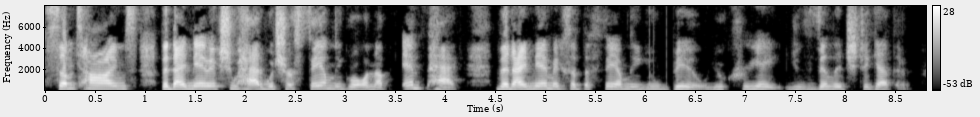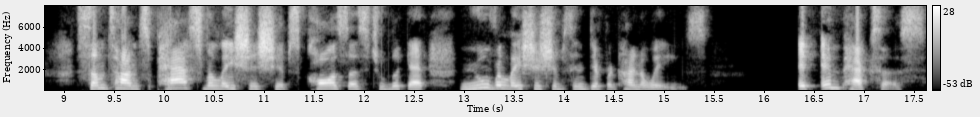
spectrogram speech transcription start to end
Sometimes the dynamics you had with your family growing up impact the dynamics of the family you build, you create, you village together. Sometimes past relationships cause us to look at new relationships in different kind of ways. It impacts us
